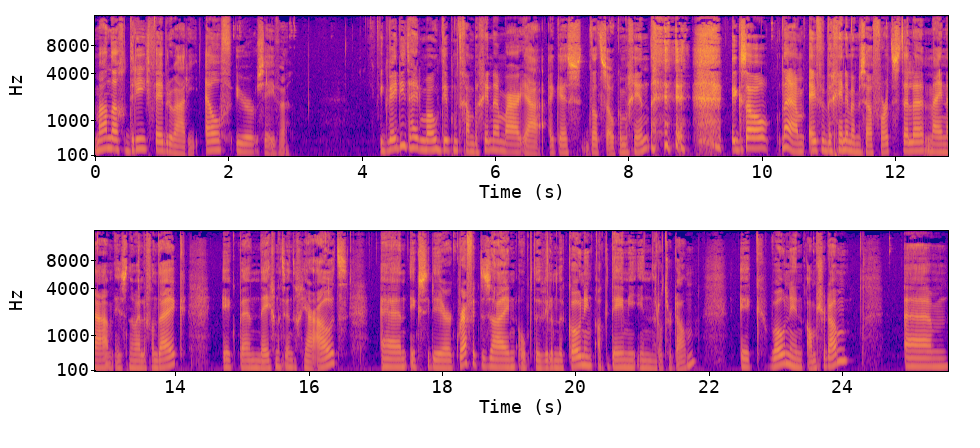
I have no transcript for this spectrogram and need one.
Maandag 3 februari, 11 uur 7. Ik weet niet helemaal hoe ik dit moet gaan beginnen, maar ja, I guess dat is ook een begin. ik zal nou ja, even beginnen met mezelf voor te stellen. Mijn naam is Noelle van Dijk. Ik ben 29 jaar oud en ik studeer graphic design op de Willem de Koning Academie in Rotterdam. Ik woon in Amsterdam. Um,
